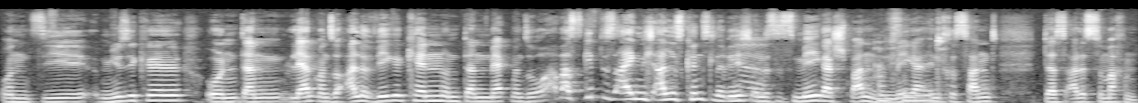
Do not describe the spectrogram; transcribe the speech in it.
und sie Musical und dann lernt man so alle Wege kennen und dann merkt man so, oh, was gibt es eigentlich alles künstlerisch und es ist mega spannend und mega Absolut. interessant, das alles zu machen.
